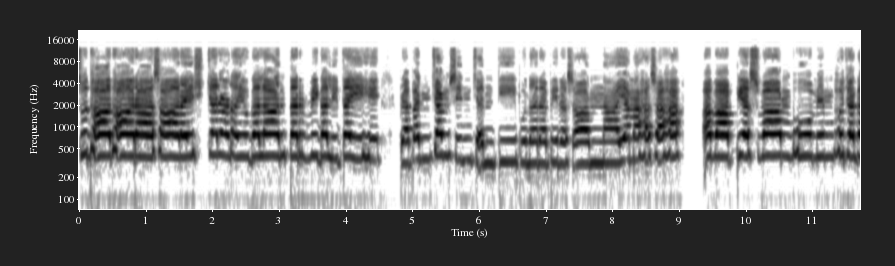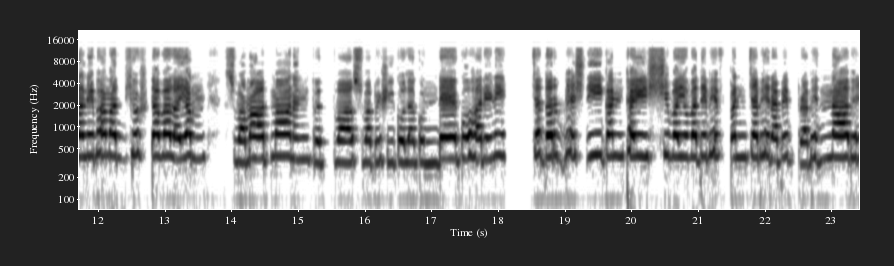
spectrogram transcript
सुधाधारासारैश्चरणयुगलान्तर्विगलितैः प्रपञ्चं सिञ्चन्ती पुनरपि रसां नायमहसः अवाप्य स्वां भूमिं भुजगनिभमध्युष्टवलयं स्वमात्मानं कृत्वा स्वपिशिकुलकुण्डे कुहरिणि चतुर्भिः श्रीकण्ठैः शिवयुवतिभिः पञ्चभिरपि प्रभिन्नाभिः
